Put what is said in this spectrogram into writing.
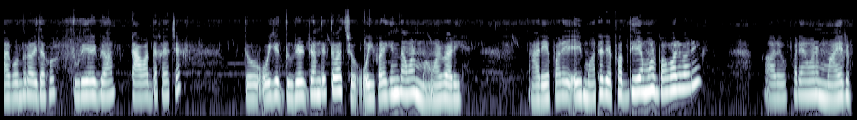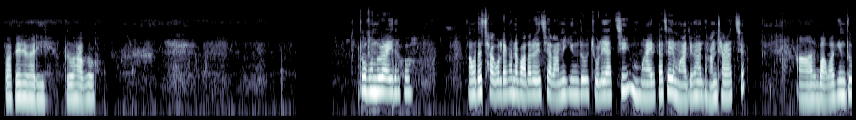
আর বন্ধুরা, ওই দেখো, দূরের গ্রাম, টাওয়ার দেখা যাচ্ছে। তো ওই যে দূরের গ্রাম দেখতে পাচ্ছ? ওই পারে কিন্তু আমার মামার বাড়ি। আর এপারে এই মাঠের এপার দিয়ে আমার বাবার বাড়ি, আর ওপারে আমার মায়ের বাপের বাড়ি। তো ভাবো। তো বন্ধুরা, এই দেখো, আমাদের ছাগল এখানে বাঁধা রয়েছে, আর আমি কিন্তু চলে যাচ্ছি মায়ের কাছে। মা যেখানে ধান ছাড়াচ্ছে, আর বাবা কিন্তু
